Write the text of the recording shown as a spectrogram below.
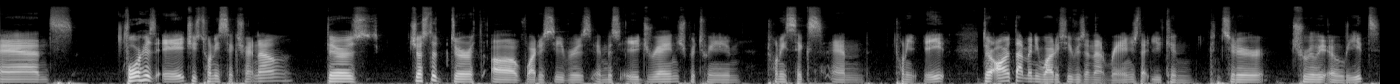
And for his age, he's 26 right now. There's just a dearth of wide receivers in this age range between 26 and 28. There aren't that many wide receivers in that range that you can consider truly elite.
